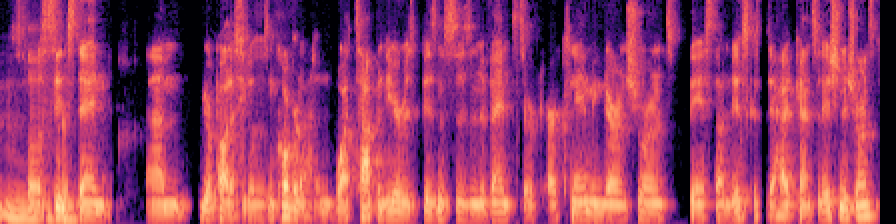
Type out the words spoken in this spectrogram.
Mm, So okay. since then, um, your policy doesn't cover that. And what's happened here is businesses and events are, are claiming their insurance based on this because they had cancellation insurance.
